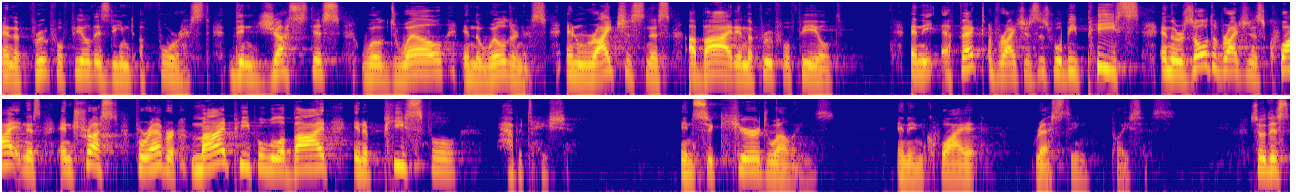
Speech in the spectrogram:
And the fruitful field is deemed a forest. Then justice will dwell in the wilderness, and righteousness abide in the fruitful field and the effect of righteousness will be peace, and the result of righteousness, quietness and trust forever. My people will abide in a peaceful habitation, in secure dwellings, and in quiet resting places. So this,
